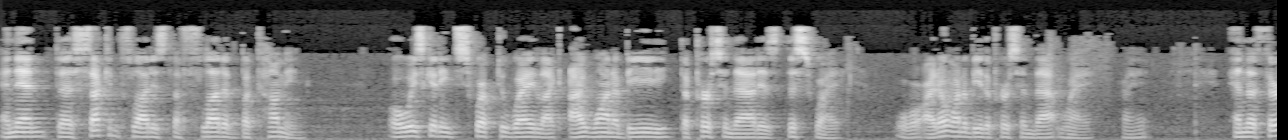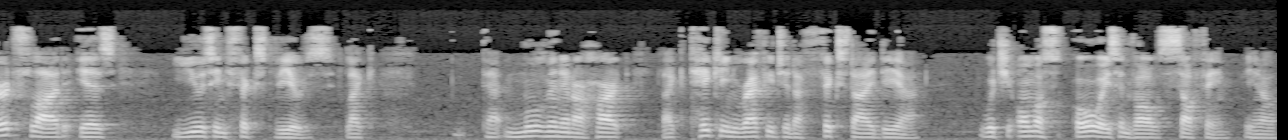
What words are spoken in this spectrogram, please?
And then the second flood is the flood of becoming. Always getting swept away like I want to be the person that is this way or I don't want to be the person that way, right? And the third flood is using fixed views, like that movement in our heart, like taking refuge in a fixed idea, which almost always involves selfing. You know,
